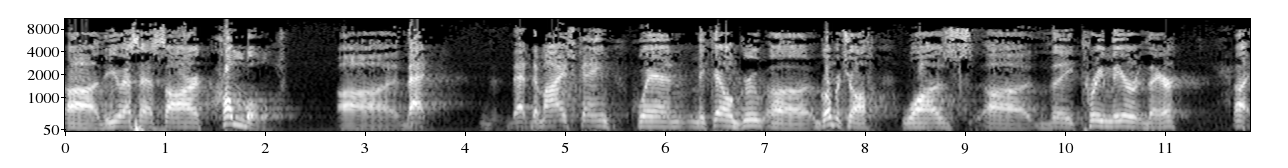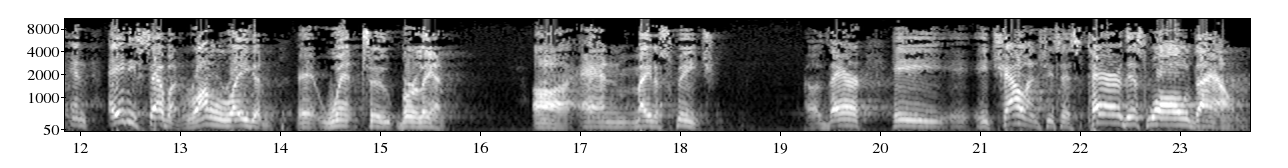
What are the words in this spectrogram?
uh, the USSR crumbled. Uh, that that demise came when Mikhail uh, Gorbachev was uh, the premier there. Uh, in 87, Ronald Reagan uh, went to Berlin uh, and made a speech. Uh, there he he challenged. He says, "Tear this wall down."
